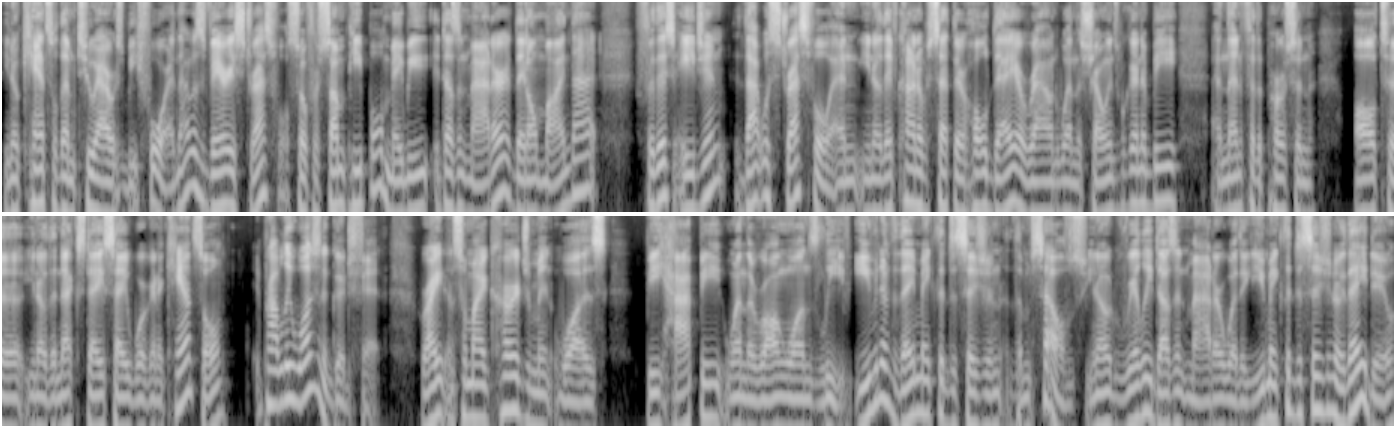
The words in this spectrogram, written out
you know, cancel them two hours before. And that was very stressful. So for some people, maybe it doesn't matter. They don't mind that. For this agent, that was stressful. And, you know, they've kind of set their whole day around when the showings were going to be. And then for the person all to, you know, the next day say, we're going to cancel, it probably wasn't a good fit, right? And so my encouragement was be happy when the wrong ones leave, even if they make the decision themselves. You know, it really doesn't matter whether you make the decision or they do.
